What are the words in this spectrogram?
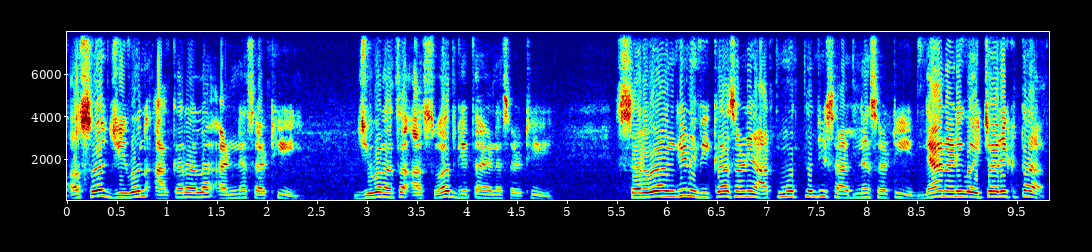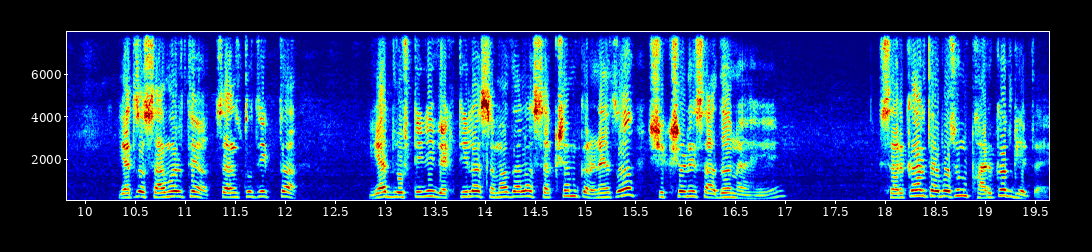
असं जीवन आकाराला आणण्यासाठी जीवनाचा आस्वाद घेता येण्यासाठी सर्वांगीण विकास आणि आत्मोन्नती साधण्यासाठी ज्ञान आणि वैचारिकता याचं सामर्थ्य सांस्कृतिकता या दृष्टीने व्यक्तीला समाजाला सक्षम करण्याचं शिक्षण हे साधन आहे. सरकार त्यापासून फारकत घेत आहे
